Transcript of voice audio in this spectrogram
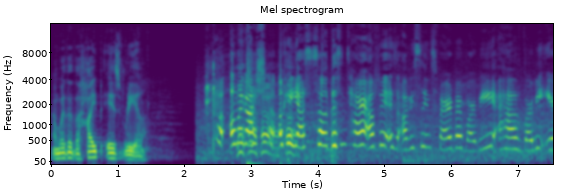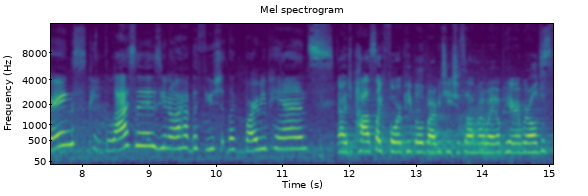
and whether the hype is real. Oh my gosh. Okay, yes. So this entire outfit is obviously inspired by Barbie. I have Barbie earrings, pink glasses. You know, I have the fuchsia like Barbie pants. I passed like four people with Barbie t-shirts on my way up here. We're all just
